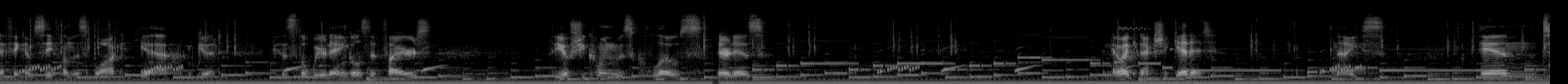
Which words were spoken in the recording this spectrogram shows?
I think I'm safe on this block. Yeah, I'm good. Because the weird angles it fires. The Yoshi coin was close. There it is. Now I can actually get it. Nice. And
